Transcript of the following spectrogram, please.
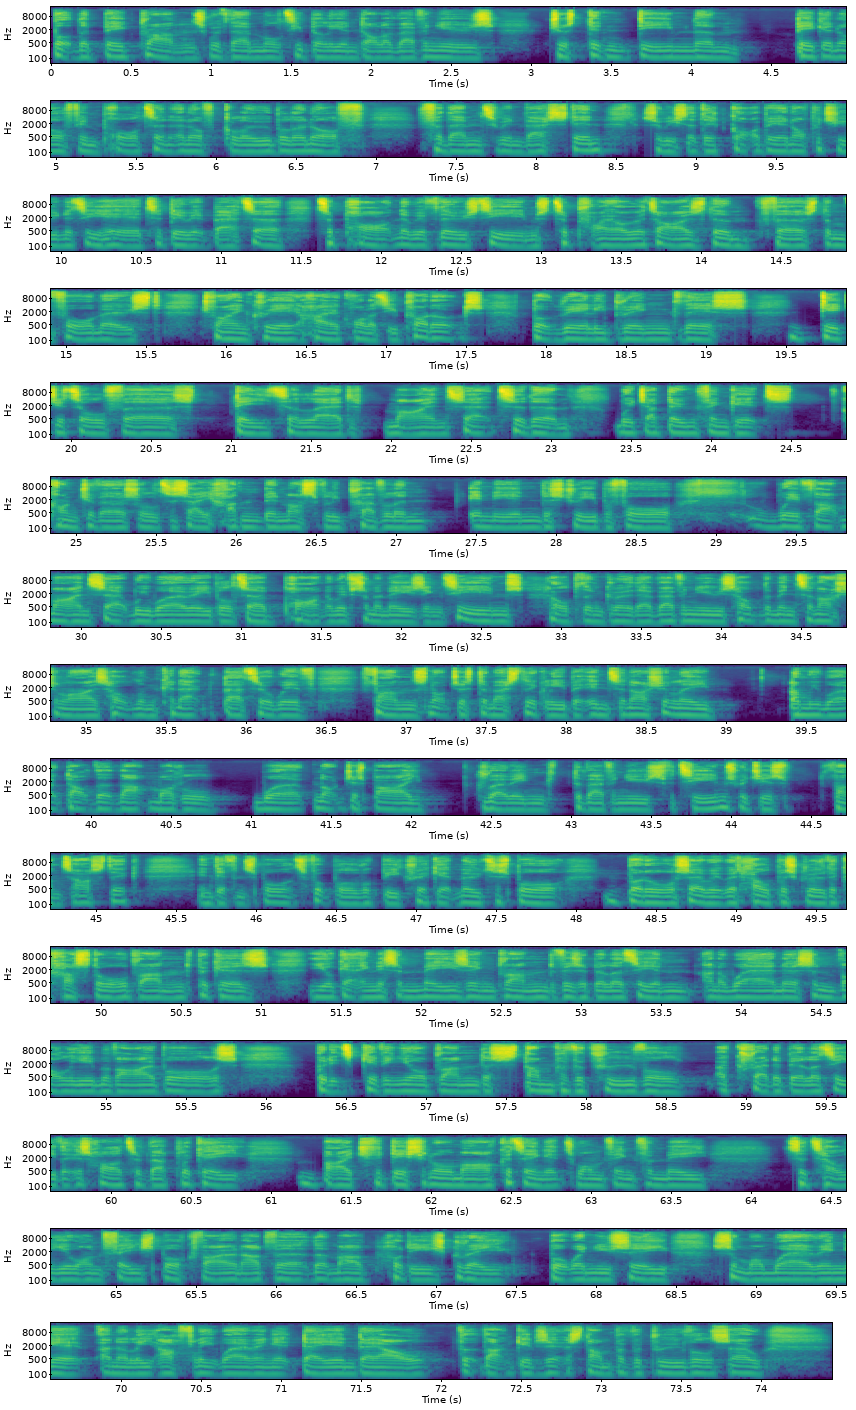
But the big brands with their multi billion dollar revenues just didn't deem them big enough, important enough, global enough for them to invest in. So we said there's got to be an opportunity here to do it better, to partner with those teams, to prioritize them first and foremost, try and create higher quality products, but really bring this digital first, data led mindset to them, which I don't think it's controversial to say hadn't been massively prevalent in the industry before. With that mindset, we were able to partner with some amazing teams, help them grow their revenues, help them internationalize, help them connect better with fans, not just domestically, but internationally. And we worked out that that model worked not just by growing the revenues for teams, which is fantastic in different sports football, rugby, cricket, motorsport. But also, it would help us grow the Castore brand because you're getting this amazing brand visibility and, and awareness and volume of eyeballs. But it's giving your brand a stamp of approval, a credibility that is hard to replicate by traditional marketing. It's one thing for me to tell you on Facebook via an advert that my hoodie's great. But when you see someone wearing it, an elite athlete wearing it day in, day out, that, that gives it a stamp of approval. So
